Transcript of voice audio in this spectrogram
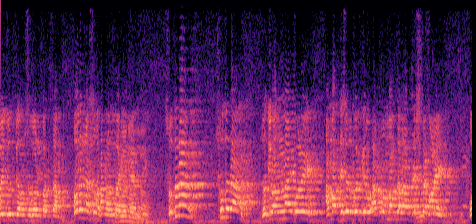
ওই যুদ্ধে অংশগ্রহণ করতাম। বলেন না সুহান আল্লাহ সুতরাং সুতরাং যদি অন্যায় করে, আমার দেশের উপর কেউ আক্রমণ চালার চেষ্টা করে, ও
